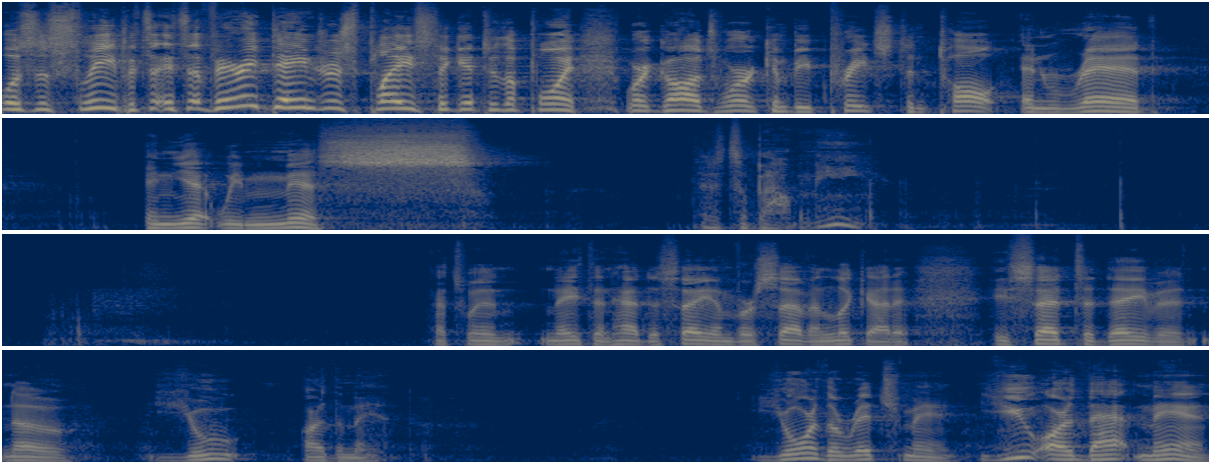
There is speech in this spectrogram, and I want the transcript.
was asleep. It's, it's a very dangerous place to get to the point where God's word can be preached and taught and read, and yet we miss that it's about me. That's when Nathan had to say in verse 7, look at it. He said to David, No, you are the man. You're the rich man. You are that man.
